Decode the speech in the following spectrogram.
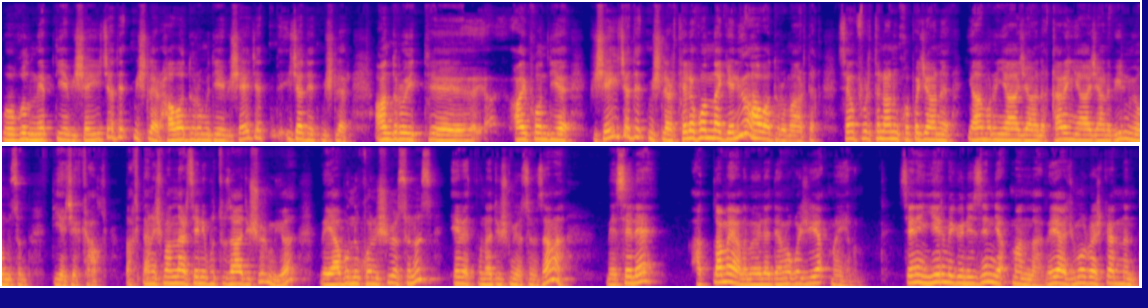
Google Map diye bir şey icat etmişler. Hava durumu diye bir şey icat etmişler. Android e, iPhone diye bir şey icat etmişler. Telefonla geliyor hava durumu artık. Sen fırtınanın kopacağını, yağmurun yağacağını, karın yağacağını bilmiyor musun diyecek halk. Bak danışmanlar seni bu tuzağa düşürmüyor veya bunu konuşuyorsunuz. Evet buna düşmüyorsunuz ama mesele atlamayalım öyle demagoji yapmayalım. Senin 20 gün izin yapmanla veya Cumhurbaşkanının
